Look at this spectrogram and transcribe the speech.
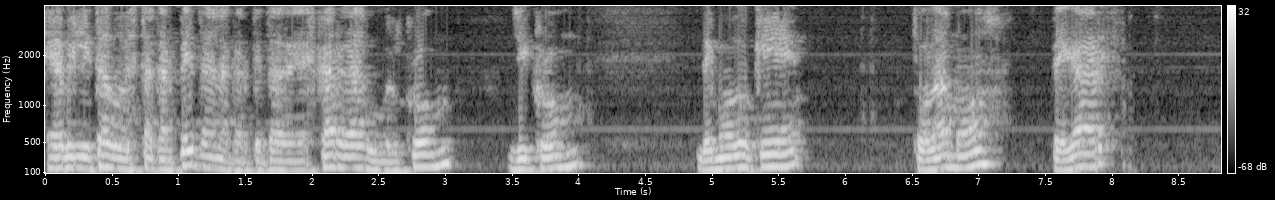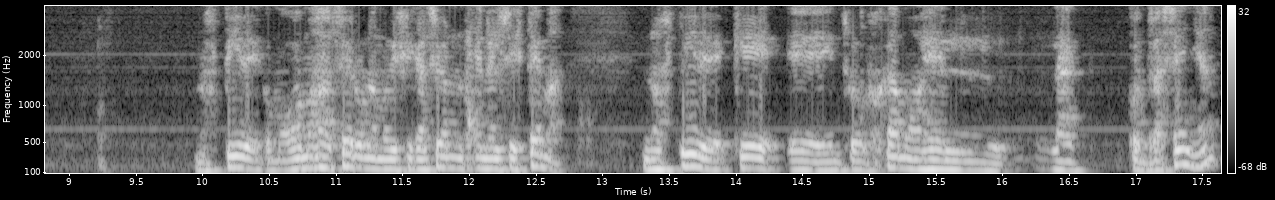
He habilitado esta carpeta en la carpeta de descargas, Google Chrome, G Chrome, de modo que podamos pegar, nos pide, como vamos a hacer una modificación en el sistema, nos pide que eh, introduzcamos la contraseña,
